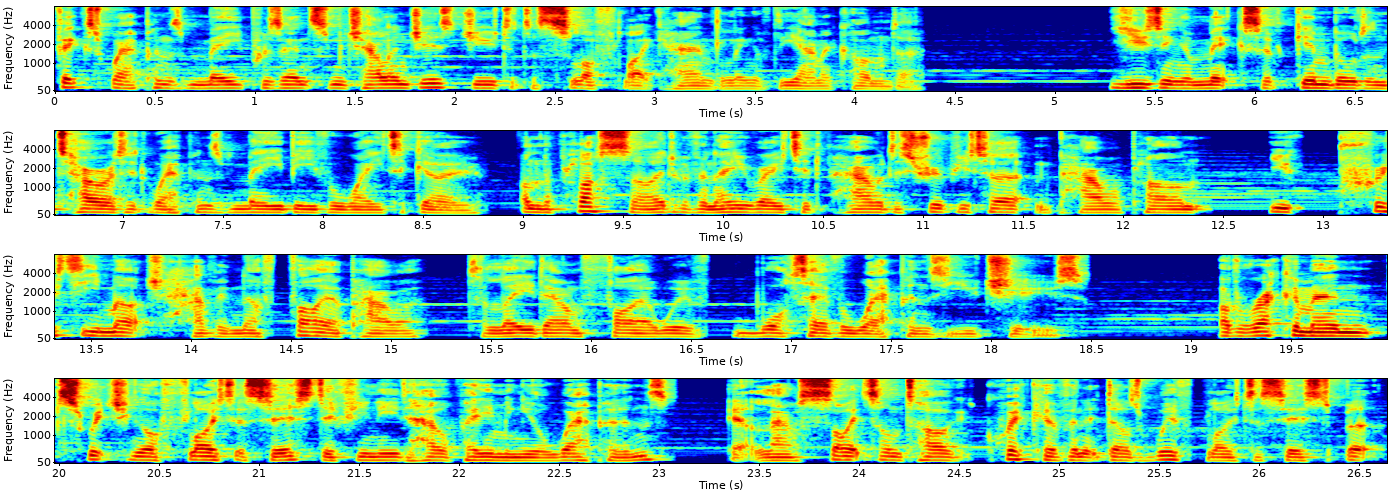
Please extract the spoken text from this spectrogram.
fixed weapons may present some challenges due to the sloth-like handling of the Anaconda. Using a mix of gimbaled and turreted weapons may be the way to go. On the plus side, with an A-rated power distributor and power plant, you pretty much have enough firepower to lay down fire with whatever weapons you choose. I'd recommend switching off flight assist if you need help aiming your weapons. It allows sights on target quicker than it does with flight assist, but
